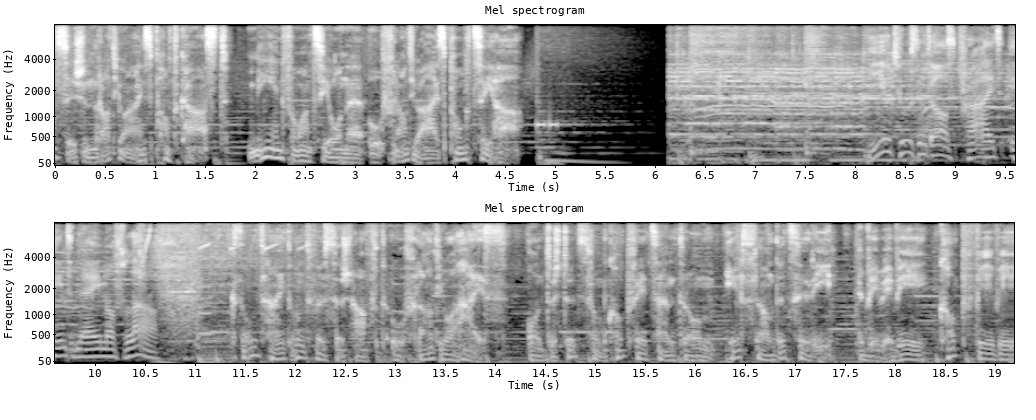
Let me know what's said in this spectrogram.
Das ist ein Radio 1 Podcast. Mehr Informationen auf radio1.ch. U2 sind das Pride in the Name of Love. Gesundheit und Wissenschaft auf Radio 1. Unterstützt vom Kopfwehzentrum Irlande Zürich. www.kopfwww.ch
